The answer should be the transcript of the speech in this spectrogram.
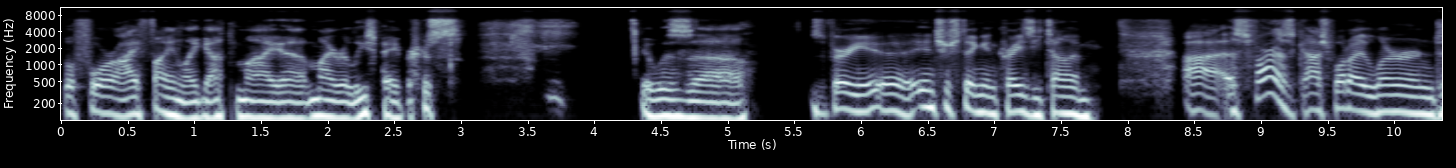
before I finally got my uh, my release papers. It was uh, it was a very uh, interesting and crazy time. Uh, as far as gosh, what I learned.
